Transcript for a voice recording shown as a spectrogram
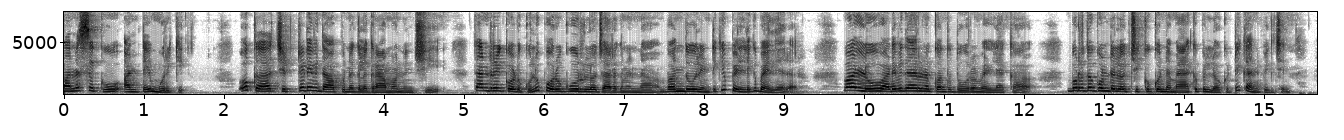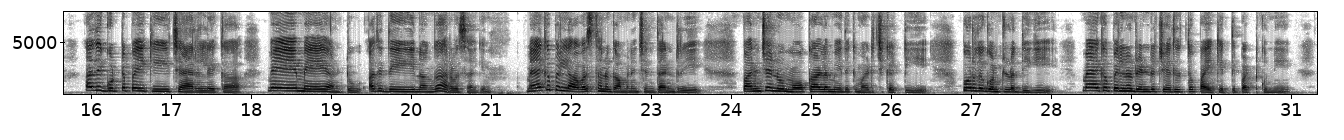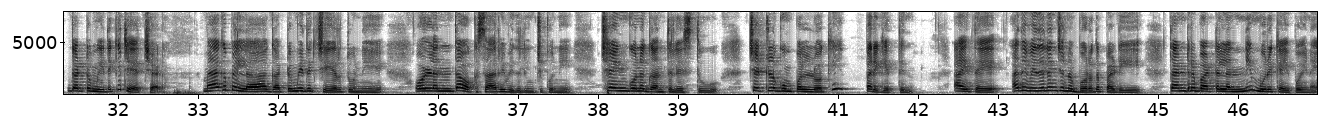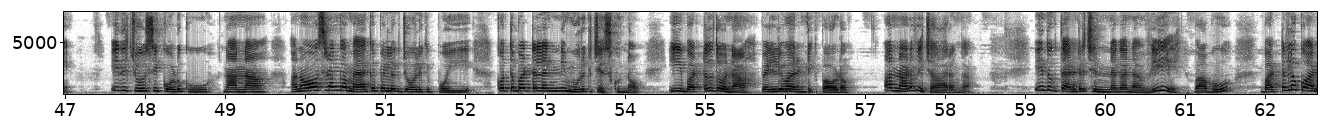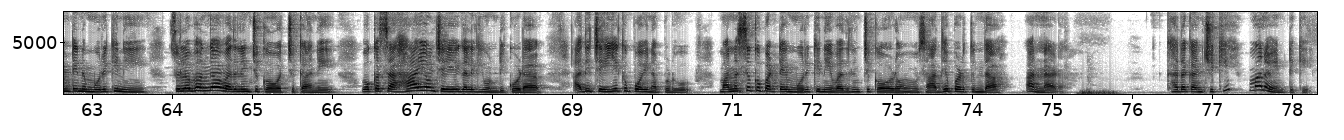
మనసుకు అంటే మురికి. ఒక చిట్టడివి దాపున గల గ్రామం నుంచి తండ్రి కొడుకులు పొరుగురులో జరగనున్న బంధువులింటికి పెళ్ళికి బయలుదేరారు. వాళ్ళు అడవిదారిన కొంత దూరం వెళ్ళాక బురద గుంటలో చిక్కుకున్న మేకపిల్ల ఒకటి కనిపించింది. అది గుట్టపైకి చేరలేక మే మే అంటూ అది దీనంగా అరవసాగింది. మేకపిల్ల అవస్థను గమనించిన తండ్రి పంచెను మోకాళ్ళ మీదకి మడిచికట్టి బురద గుంటలో దిగి మేకపిల్లను రెండు చేతులతో పైకెత్తి పట్టుకుని గట్టు మీదకి చేర్చాడు. మేకపిల్ల గట్టు మీదకి చేరుతూనే ఒళ్ళంతా ఒకసారి విదిలించుకుని చెంగున గంతులేస్తూ చెట్ల గుంపల్లోకి పరిగెత్తింది. అయితే అది విదిలించిన బురద పడి తండ్రి బట్టలన్నీ మురికైపోయినాయి. ఇది చూసి కొడుకు నాన్న అనవసరంగా మేకపిల్లకి జోలికి పోయి కొత్త బట్టలన్నీ మురికి చేసుకున్నావు. ఈ బట్టలతోనా పెళ్ళివారింటికి పోవడం? అన్నాడు విచారంగా. ఇందుకు తండ్రి చిన్నగా నవ్వి? బాబు బట్టలకు అంటిన మురికిని సులభంగా వదిలించుకోవచ్చు కానీ ఒక సహాయం చేయగలిగి ఉండి కూడా అది చెయ్యకపోయినప్పుడు మనసుకు పట్టే మురికిని వదిలించుకోవడం సాధ్యపడుతుందా? అన్నాడు. కథ కంచికి మన ఇంటికి.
